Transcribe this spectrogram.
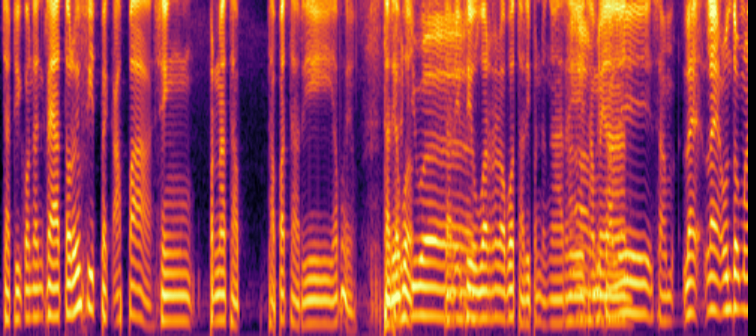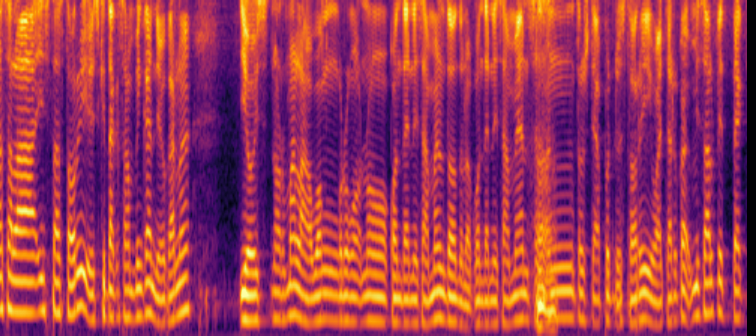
Jadi konten kreator itu feedback apa sing pernah dap- dapat dari apa ya? Dari, Dari apa? viewer. Dari viewer apa dari pendengar Ah, sampean. misalnya sama lek lek untuk masalah Insta story wis kita kesampingkan ya karena ya normal lah wong ngrungokno kontennya sampean atau ndelok kontennya sampean seneng terus diupload di story wajar kok misal feedback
